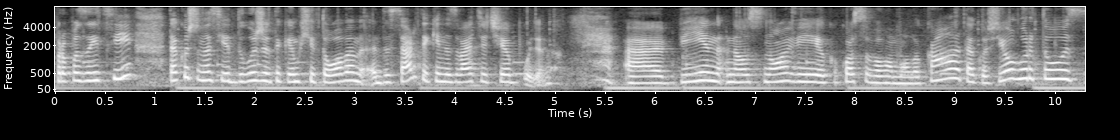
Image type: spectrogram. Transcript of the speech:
пропозиції. Також у нас є дуже таким хітовим десерт, який називається чия. Е, Він на основі кокосового молока, також йогурту з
